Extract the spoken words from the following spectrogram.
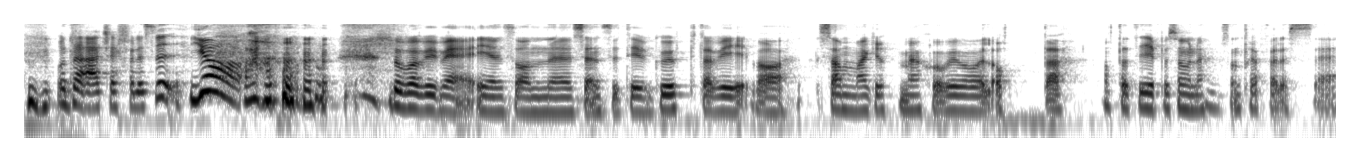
Och där träffades vi. Ja! Då var vi med i en sån eh, sensitive grupp där vi var samma grupp människor. Vi var väl åtta, åtta tio personer som träffades eh,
